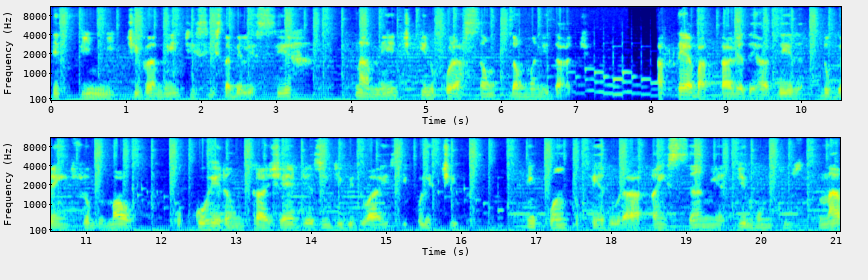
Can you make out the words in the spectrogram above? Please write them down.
definitivamente se estabelecer na mente e no coração da humanidade. Até a batalha derradeira do bem sobre o mal, ocorrerão tragédias individuais e coletivas, enquanto perdurar a insânia de muitos na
